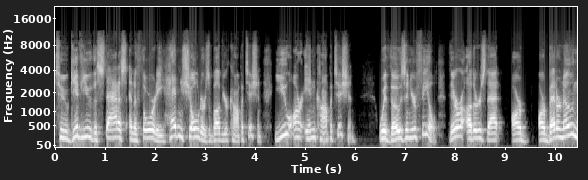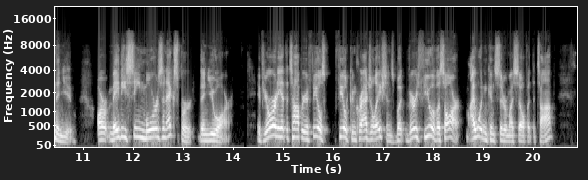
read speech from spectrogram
to give you the status and authority head and shoulders above your competition. You are in competition with those in your field. There are others that are are better known than you, are maybe seen more as an expert than you are. If you're already at the top of your field, field congratulations, but very few of us are. I wouldn't consider myself at the top.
